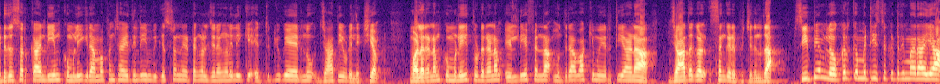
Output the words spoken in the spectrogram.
ഇടതു സർക്കാരിന്റെയും കുമളി ഗ്രാമപഞ്ചായത്തിന്റെയും വികസന നേട്ടങ്ങൾ ജനങ്ങളിലേക്ക് എത്തിക്കുകയായിരുന്നു ജാഥയുടെ ലക്ഷ്യം. വളരണം കുമളി തുടരണം എൽ ഡി എഫ് എന്ന മുദ്രാവാക്യമുയർത്തിയാണ് ജാഥകൾ സംഘടിപ്പിച്ചിരുന്നത്. C P M local committee സെക്രട്ടറിമാരായ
